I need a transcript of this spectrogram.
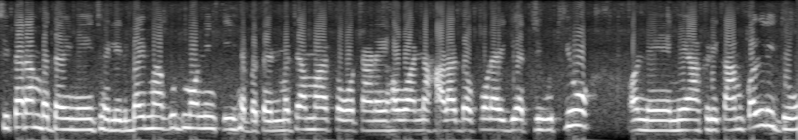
સીતારામ બધાને જય માં ગુડ મોર્નિંગ, કી હે બધાને મજામાં? તો અટાણે હવાના હાડા દસ પોણા અગિયાર જેવું થયું અને મેં આખડી કામ કરી લીધું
